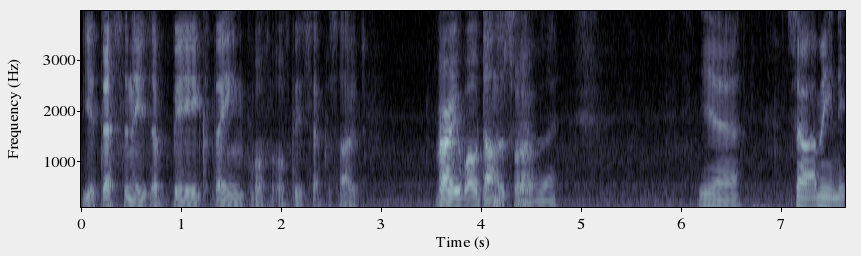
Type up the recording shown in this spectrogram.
yeah, destiny is a big theme of, of this episode. Very well done as well. Yeah. So I mean,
